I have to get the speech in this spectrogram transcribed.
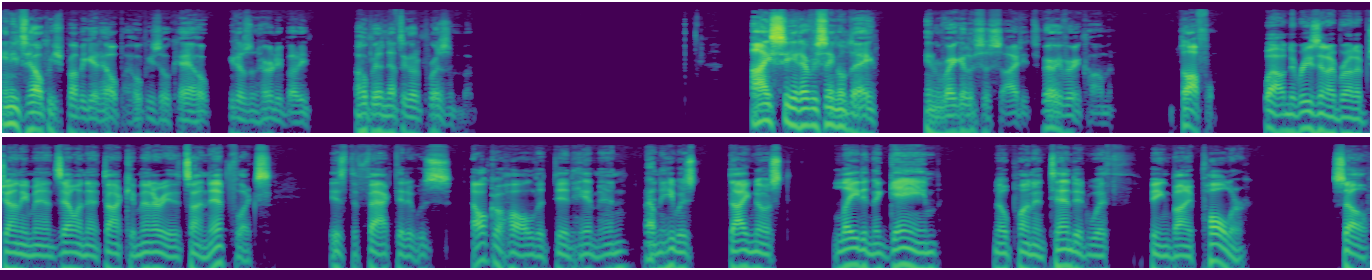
He needs help. He should probably get help. I hope he's okay. I hope he doesn't hurt anybody. I hope he doesn't have to go to prison. But I see it every single day in regular society. It's very, very common. It's awful. Well, and the reason I brought up Johnny Manziel in that documentary that's on Netflix is the fact that it was alcohol that did him in, and he was diagnosed late in the game, no pun intended, with being bipolar. So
